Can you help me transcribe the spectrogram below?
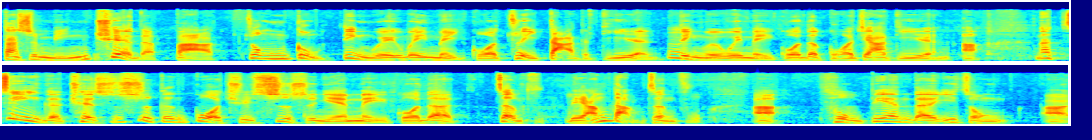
但是明确的把中共定为为美国最大的敌人，定为为美国的国家敌人啊。那这个确实是跟过去四十年美国的政府两党政府啊，普遍的一种啊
